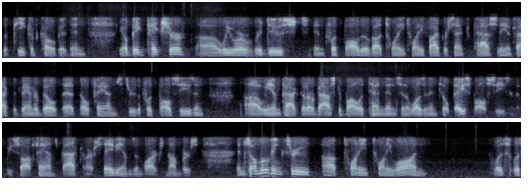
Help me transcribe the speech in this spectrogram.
the peak of COVID. And, you know, big picture, uh, we were reduced in football to about 20, 25% capacity. In fact, at Vanderbilt, they had no fans through the football season. Uh, we impacted our basketball attendance, and it wasn't until baseball season that we saw fans back in our stadiums in large numbers. And so, moving through uh, 2021 was was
